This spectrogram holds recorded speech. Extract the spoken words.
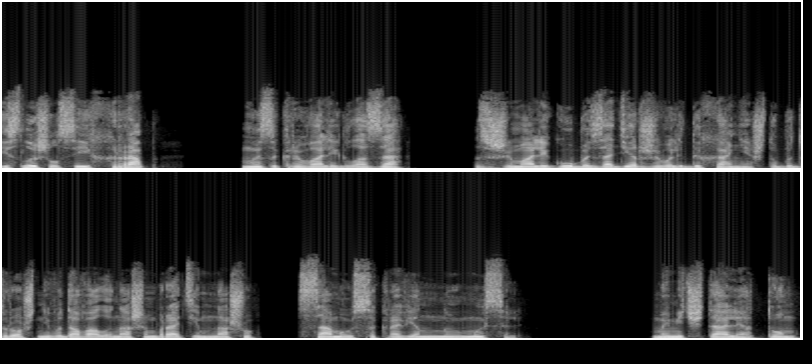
и слышался их храп, мы закрывали глаза, сжимали губы, задерживали дыхание, чтобы дрожь не выдавала нашим братьям нашу самую сокровенную мысль. Мы мечтали о том,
